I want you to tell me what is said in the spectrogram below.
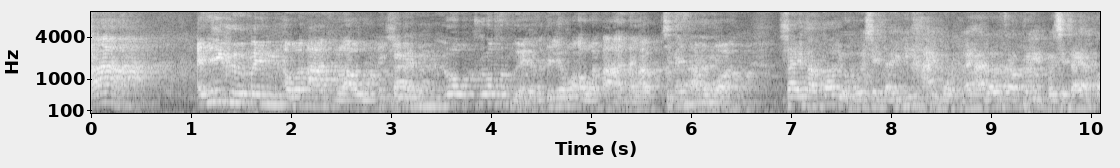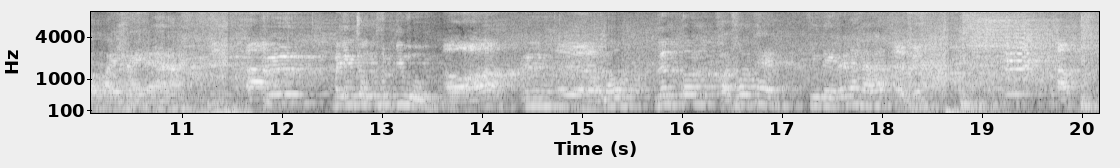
อะไอ้นี่คือเป็นอวตารของเราในเกมโลกโลกเสมือนเนี่ยเขาจะเรียกว่าอวตารนะครับใช่ไหมสามวอนใช่ครับก็เดี๋ยวเวอร์ชันไดนี่ขายหมดนะฮะเราจะผลิตเวอร์ชันไดอันต่อไปให้นะฮะอ่าคือมันยังจมทุนอยู่อ๋อเออเออ เราเริ่มต้นขอโทษแทนฟิวเดย์ด้วยนะฮะ เออครับอะ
